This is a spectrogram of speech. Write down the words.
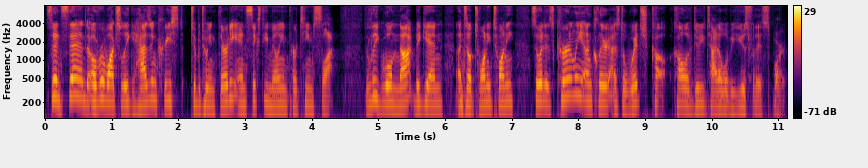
Since then, the Overwatch League has increased to between 30 and 60 million per team slot. The league will not begin until 2020, so it is currently unclear as to which Call of Duty title will be used for this sport.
